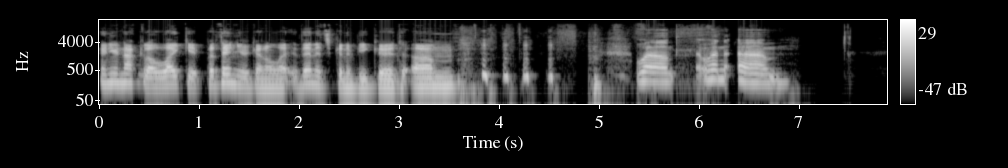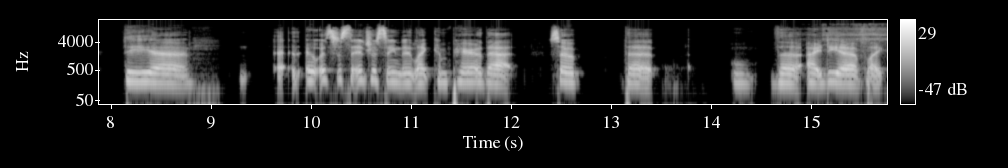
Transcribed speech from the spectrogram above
and you're not going to like it, but then you're going to like. Then it's going to be good. Um, Well, when um, the uh, it was just interesting to like compare that. So the the idea of like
